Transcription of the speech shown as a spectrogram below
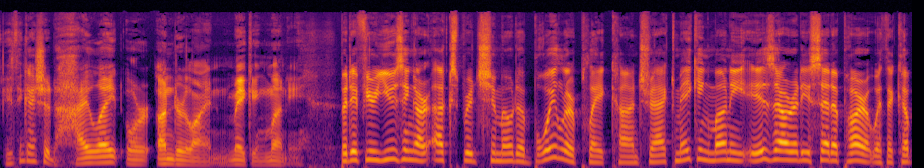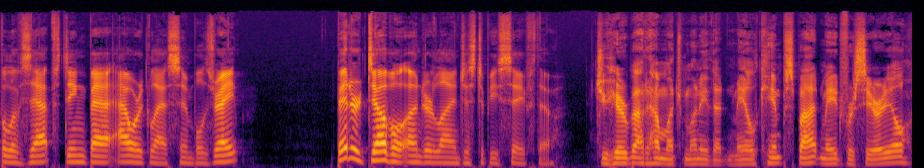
Do you think I should highlight or underline making money? But if you're using our Uxbridge Shimoda boilerplate contract, making money is already set apart with a couple of Zapf Dingbat hourglass symbols, right? Better double underline just to be safe, though. Did you hear about how much money that MailChimp spot made for Serial?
